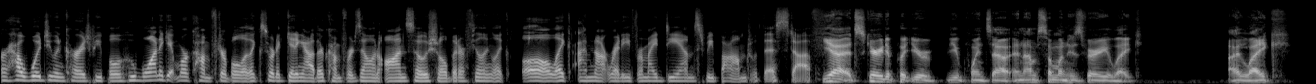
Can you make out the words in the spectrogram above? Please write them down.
or how would you encourage people who want to get more comfortable, like sort of getting out of their comfort zone on social, but are feeling like, oh, like I'm not ready for my DMs to be bombed with this stuff? Yeah, it's scary to put your viewpoints out. And I'm someone who's very like, I like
